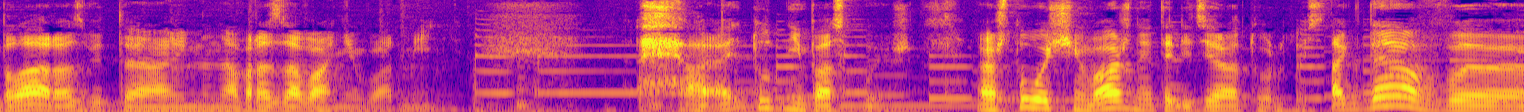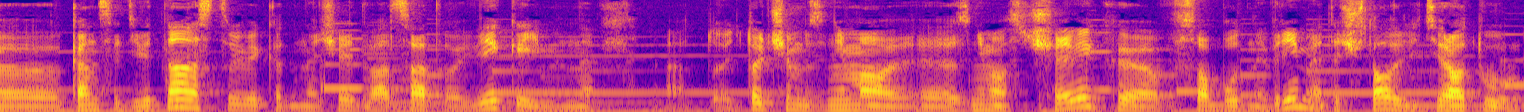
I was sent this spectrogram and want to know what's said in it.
была развита именно образование в Армении. А тут не поспоришь. А что очень важно, это литература. То есть тогда, в конце 19 века, в начале 20 века, именно а, то, чем занимал, э, занимался человек э, в свободное время, это читал литературу.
